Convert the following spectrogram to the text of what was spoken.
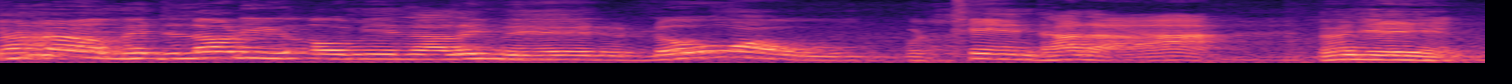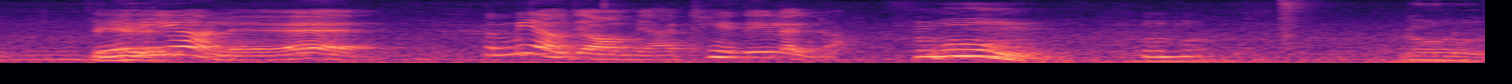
ငါတော့မင်းဒီလောက်ဒီအောင်မြင်လာလိမ့်မယ်လို့လုံးဝမထင်ထားတာမင်းကြီးဒီနေ့ကလည်းသမီးယောက်ျားအောင်များထင်သေးလိုက်တာဟွန်းလုံးလုံး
